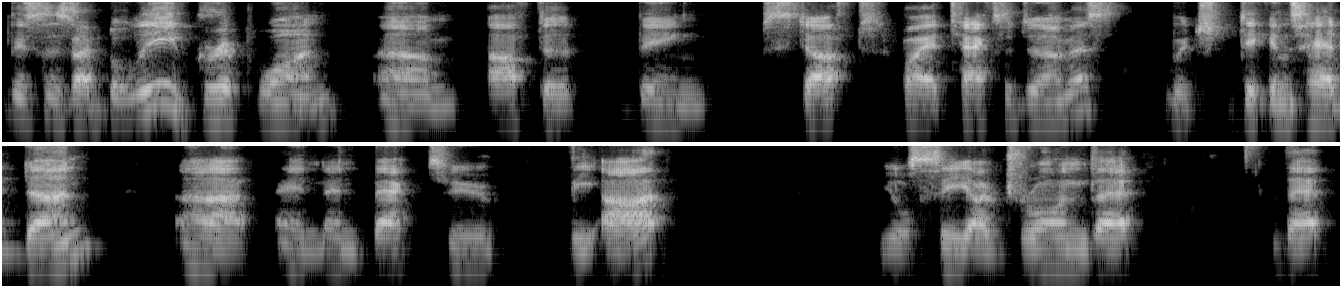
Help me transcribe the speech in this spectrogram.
this is I believe grip one um, after being stuffed by a taxidermist, which Dickens had done, uh, and then back to the art. You'll see I've drawn that that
